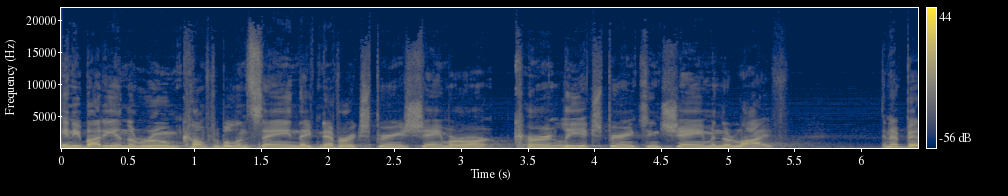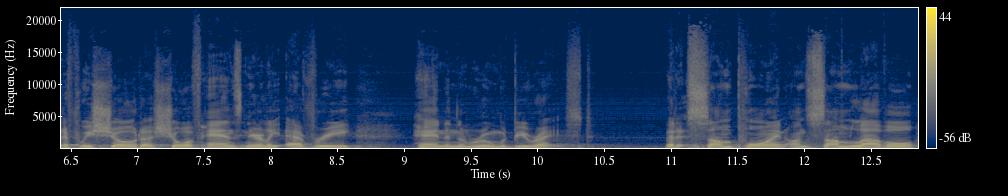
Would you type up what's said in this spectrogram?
anybody in the room comfortable in saying they've never experienced shame or aren't currently experiencing shame in their life? And I bet if we showed a show of hands, nearly every hand in the room would be raised. That at some point, on some level,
